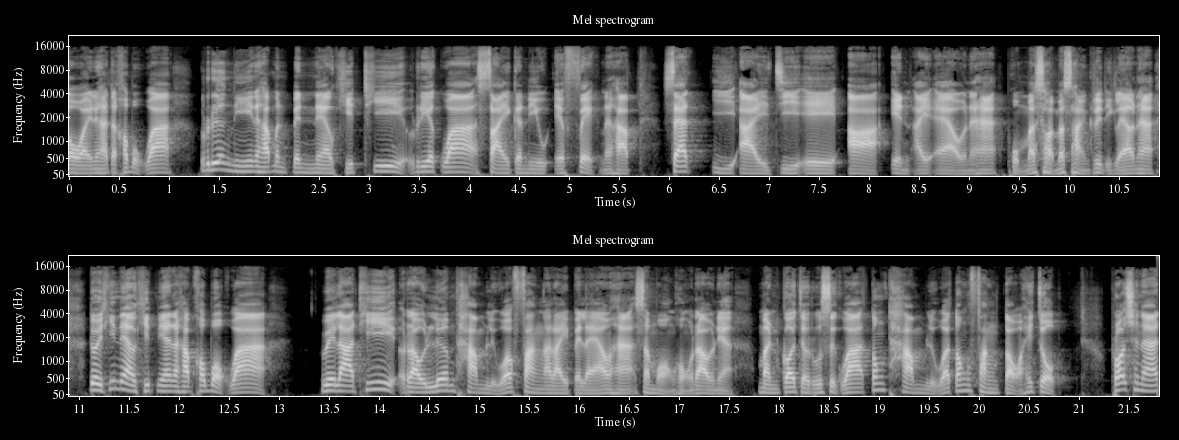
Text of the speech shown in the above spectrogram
ลอยๆนะฮะ แต่เขาบอกว่าเรื่องนี้นะครับมันเป็นแนวคิดที่เรียกว่า Zeigarnik effect นะครับ Z E I G A R N I K นะฮะ ผมมาสอนภาษาอังกฤษอีกแล้วนะฮะ โดยที่แนวคิดเนี้ยนะครับเขาบอกว่าเวลาที่เราเริ่มทำหรือว่าฟังอะไรไปแล้วฮะสมองของเราเนี่ยมันก็จะรู้สึกว่าต้องทำหรือว่าต้องฟังต่อให้จบ เพราะฉะนั้น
